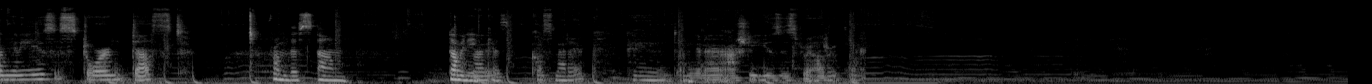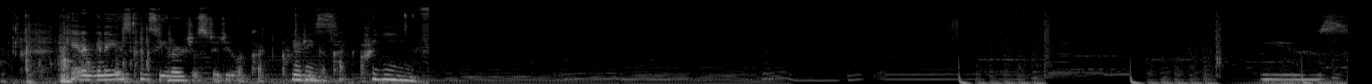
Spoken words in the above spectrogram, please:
I'm gonna use Storm Dust From this um Dominique Cosmetic- cosmetic. And I'm gonna actually use this for outer corner. Okay, and I'm gonna use concealer just to do a cut crease. you're doing a cut crease. Use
